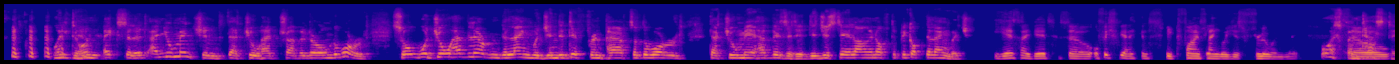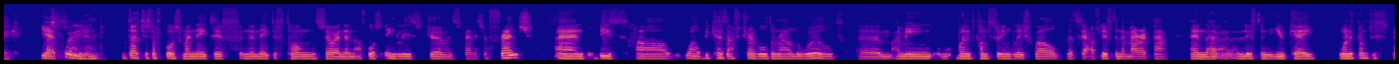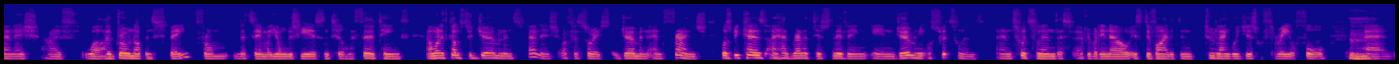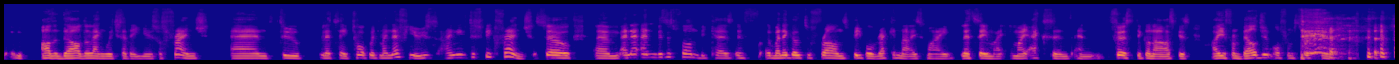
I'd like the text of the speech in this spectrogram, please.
well done, excellent. And you mentioned that you had travelled around the world. So would you have learned the language in the different parts of the world that you may have visited? Did you stay long enough to pick up the language? Yes, I did. So officially, I can speak five languages fluently. Oh, that's fantastic. So, yes, that's brilliant. Dutch is of course my native native tongue. So and then of course English, German, Spanish, and French and these are well because i've traveled around the world um, i mean when it comes to english well let's say i've lived in america and i lived in the uk when it comes to Spanish, I've well, I've grown up in Spain from let's say my youngest years until my 13th. And when it comes to German and Spanish, or sorry, German and French, was because I had relatives living in Germany or Switzerland. And Switzerland, as everybody know, is divided in two languages or three or 4 mm-hmm. And other the other language that they use was French. And to let's say talk with my nephews i need to speak french. So um, and and this is fun because if, when i go to france people recognize my let's say my my accent. And first they're gonna ask is are you from belgium or from switzerland?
